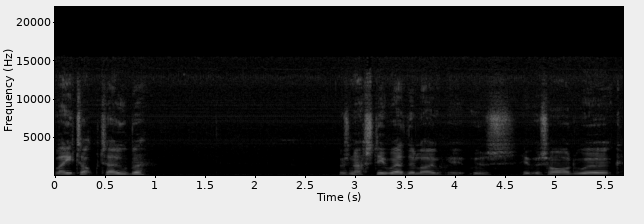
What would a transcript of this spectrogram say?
late October. It was nasty weather though. It was it was hard work.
